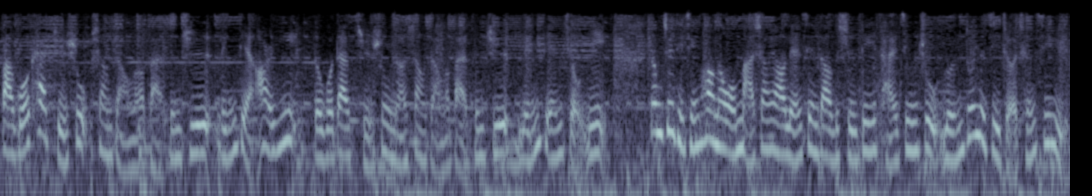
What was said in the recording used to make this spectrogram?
法国 CAC 指数上涨了百分之零点二一，德国 DAX 指数呢上涨了百分之零点九一。那么具体情况呢，我们马上要连线到的是第一财经驻伦敦的记者陈希宇。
